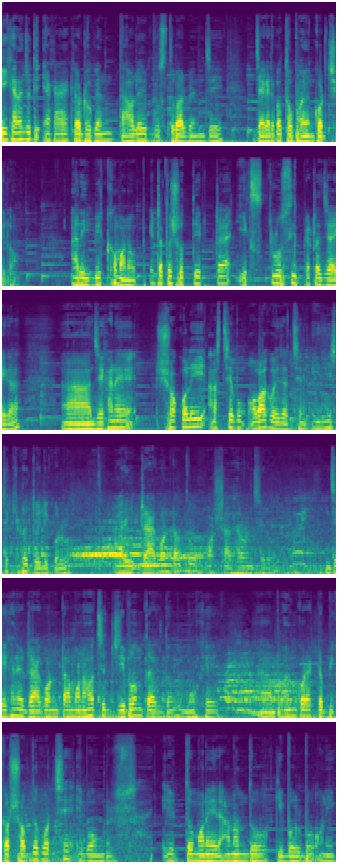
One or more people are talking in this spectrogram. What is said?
এইখানে যদি একা একা ঢোকেন, তাহলে বুঝতে পারবেন যে জায়গাটা কত ভয়ঙ্কর ছিল। আর এই বৃক্ষ মানব, এটা তো সত্যি একটা এক্সক্লুসিভ একটা জায়গা যেখানে সকলেই আসছে এবং অবাক হয়ে যাচ্ছেন এই জিনিসটা কীভাবে তৈরি করল। আর এই ড্রাগনটাও তো অসাধারণ ছিল, যেখানে ড্রাগনটা মনে হচ্ছে জীবন্ত একদম, মুখে ভয়ঙ্কর একটা বিকট শব্দ করছে এবং এর তো মনের আনন্দ, কি বলব, অনেক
